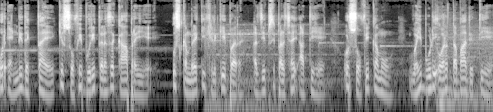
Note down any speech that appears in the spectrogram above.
और एंडी देखता है कि सोफी बुरी तरह से काँप रही है। उस कमरे की खिड़की पर अजीब सी परछाई आती है और सोफी का मुँह वही बूढ़ी औरत दबा देती है,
